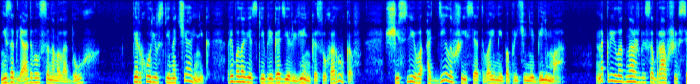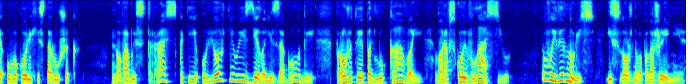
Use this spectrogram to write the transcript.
не заглядывался на молодух. Перхурьевский начальник, рыболовецкий бригадир Венька Сухоруков, счастливо отделавшийся от войны по причине бельма, накрыл однажды собравшихся у Воколихи старушек. Но бабы страсть какие увертливые сделали за годы, прожитые под лукавой воровской властью. Вывернулись из сложного положения,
